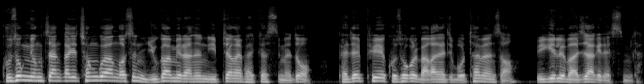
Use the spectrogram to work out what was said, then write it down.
구속영장까지 청구한 것은 유감이라는 입장을 밝혔음에도 배 대표의 구속을 막아내지 못하면서 위기를 맞이하게 됐습니다.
